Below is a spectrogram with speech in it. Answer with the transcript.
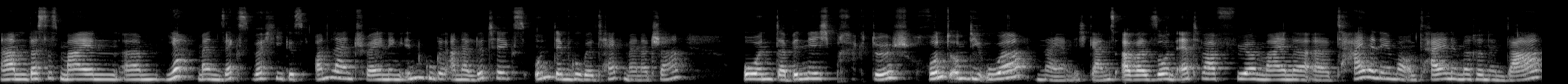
Ähm, das ist mein, ähm, ja, mein sechswöchiges Online-Training in Google Analytics und dem Google Tag Manager. Und da bin ich praktisch rund um die Uhr, naja, nicht ganz, aber so in etwa für meine äh, Teilnehmer und Teilnehmerinnen da,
